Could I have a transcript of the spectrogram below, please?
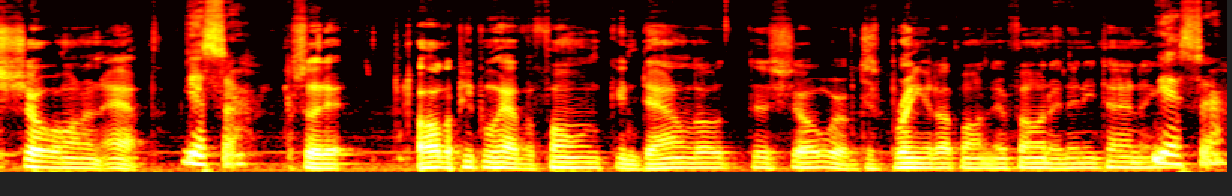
show on an app, yes, sir. so that all the people who have a phone can download this show or just bring it up on their phone at any time. They Yes, sir.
